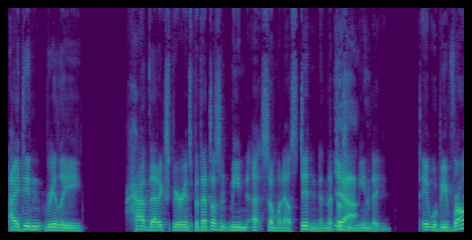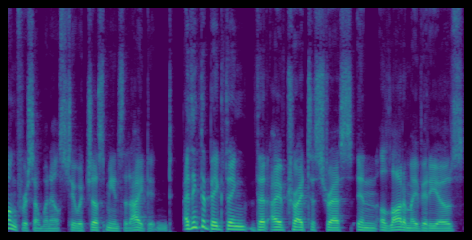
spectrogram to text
I didn't really have that experience, but that doesn't mean uh, someone else didn't. And that doesn't Yeah. mean that it would be wrong for someone else to. It just means that I didn't. I think the big thing that I've tried to stress in a lot of my videos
